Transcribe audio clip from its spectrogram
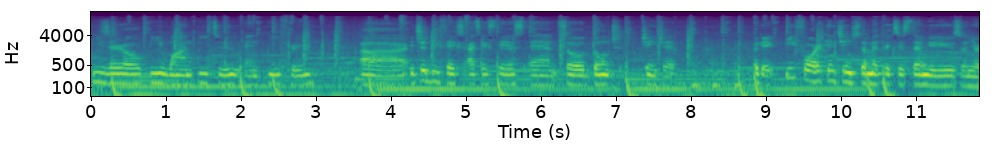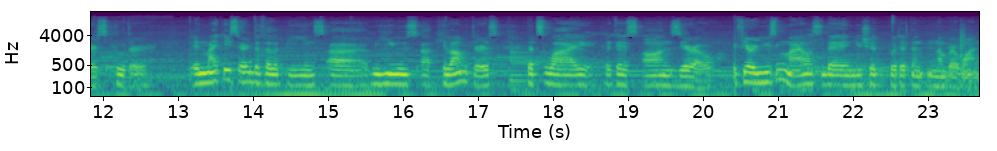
P0, P1, P2, and P3, uh, it should be fixed as it is and so don't change it. Okay, P4 can change the metric system you use on your scooter. In my case here in the Philippines, uh, we use uh, kilometers. That's why it is on zero. If you're using miles, then you should put it in number one.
